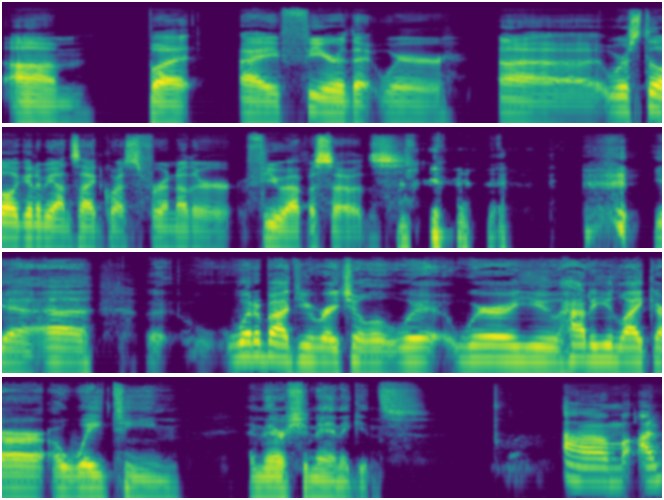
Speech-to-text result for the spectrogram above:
Um, but I fear that we're uh, we're still going to be on side quests for another few episodes. yeah. Uh, what about you, Rachel? Where where are you? How do you like our away team and their shenanigans? Um, I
